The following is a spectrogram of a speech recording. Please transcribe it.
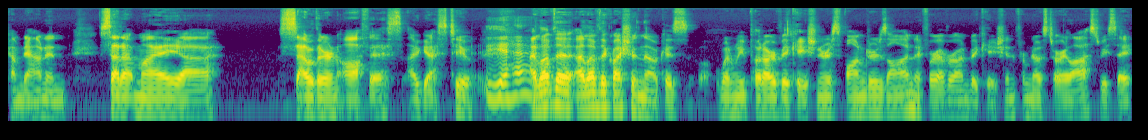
come down and set up my uh, southern office, I guess too. yeah. I love the I love the question though because when we put our vacation responders on, if we're ever on vacation from No Story Lost, we say,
